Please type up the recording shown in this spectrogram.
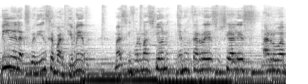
Vive la experiencia Parquemed. Más información en nuestras redes sociales arroba.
